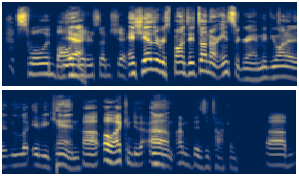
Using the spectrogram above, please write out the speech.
swollen ballgate or some shit. And she has a response. It's on our Instagram if you want to look if you can. uh oh, I can do that. Uh, Um, I'm busy talking. Um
